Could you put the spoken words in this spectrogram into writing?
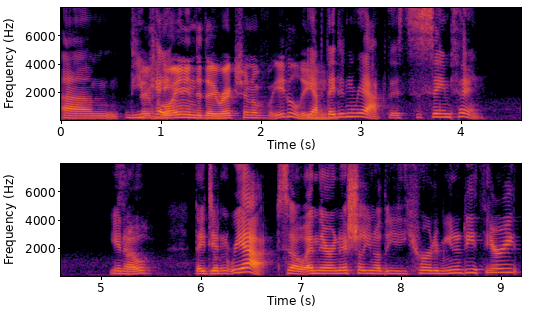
Um, the They're UK, going in the direction of Italy. yeah, but they didn't react. It's the same thing. You know, they didn't react. So, and their initial, you know, the herd immunity theory.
